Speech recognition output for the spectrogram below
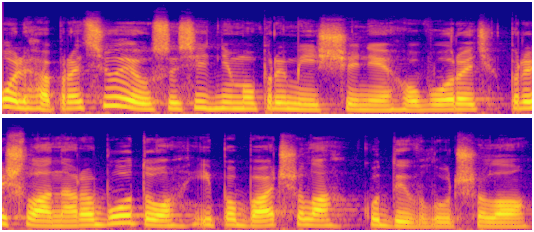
Ольга працює у сусідньому приміщенні. Говорить, прийшла на роботу і побачила, куди влучило.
